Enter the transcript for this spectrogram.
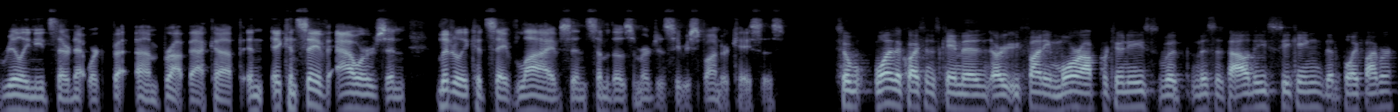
really needs their network um, brought back up and it can save hours and literally could save lives in some of those emergency responder cases so one of the questions came in, are you finding more opportunities with municipalities seeking to deploy fiber?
